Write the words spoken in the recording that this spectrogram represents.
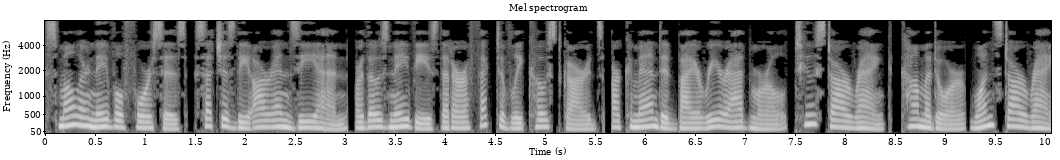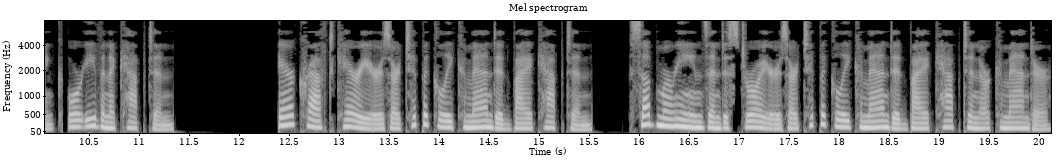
Smaller naval forces, such as the RNZN, or those navies that are effectively coastguards, are commanded by a rear admiral 2-star rank, commodore 1-star rank or even a captain. Aircraft carriers are typically commanded by a captain. Submarines and destroyers are typically commanded by a captain or commander.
